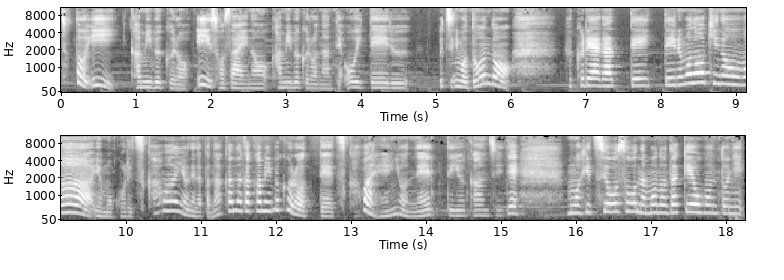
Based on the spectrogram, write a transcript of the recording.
ちょっといい紙袋いい素材の紙袋なんて置いている。うちにもどんどん膨れ上がっていっているものを昨日はいやもうこれ使わんよね。やっぱなかなか紙袋って使わへんよねっていう感じでもう必要そうなものだけを本当に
